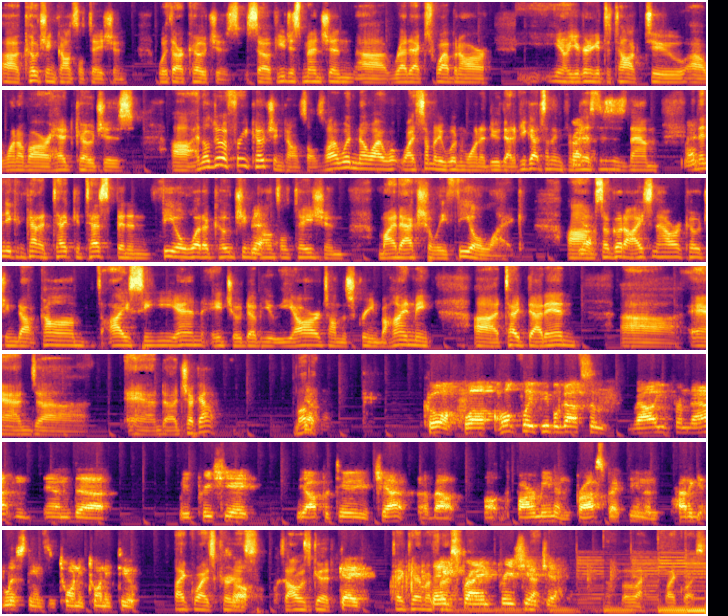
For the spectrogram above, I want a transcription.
uh, coaching consultation with our coaches. So if you just mention uh, Red X webinar, you know, you're going to get to talk to uh, one of our head coaches uh, and they'll do a free coaching consult. So I wouldn't know why why somebody wouldn't want to do that. If you got something from right. this, this is them, right. and then you can kind of take a test spin and feel what a coaching yeah. consultation might actually feel like. Um, yeah. So go to icenhowercoaching.com. It's I C E N H O W E R. It's on the screen behind me. Uh, type that in uh, and uh, and uh, check out. Love yeah. it. Cool. Well, hopefully people got some value from that, and and uh, we appreciate the opportunity to chat about farming and prospecting and how to get listings in 2022. Likewise, Curtis. So, it's always good. Okay. Take care, my friend. Thanks, Brian. Appreciate yeah. you. Bye bye. Likewise.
